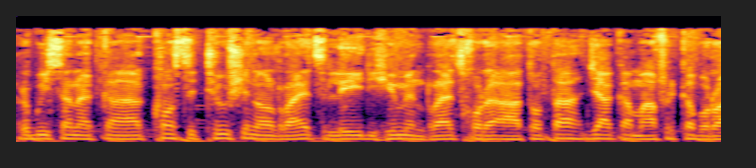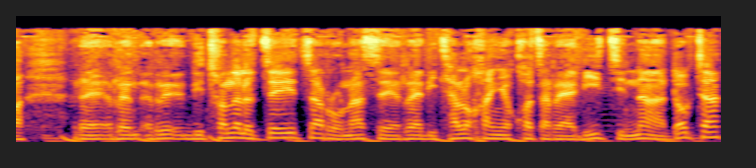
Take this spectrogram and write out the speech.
Re buisana ka constitutional rights le di human rights gore a tota jaaka ma Afrika borwa re ditshwanelo tse tsa rona se re di. Doctor,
